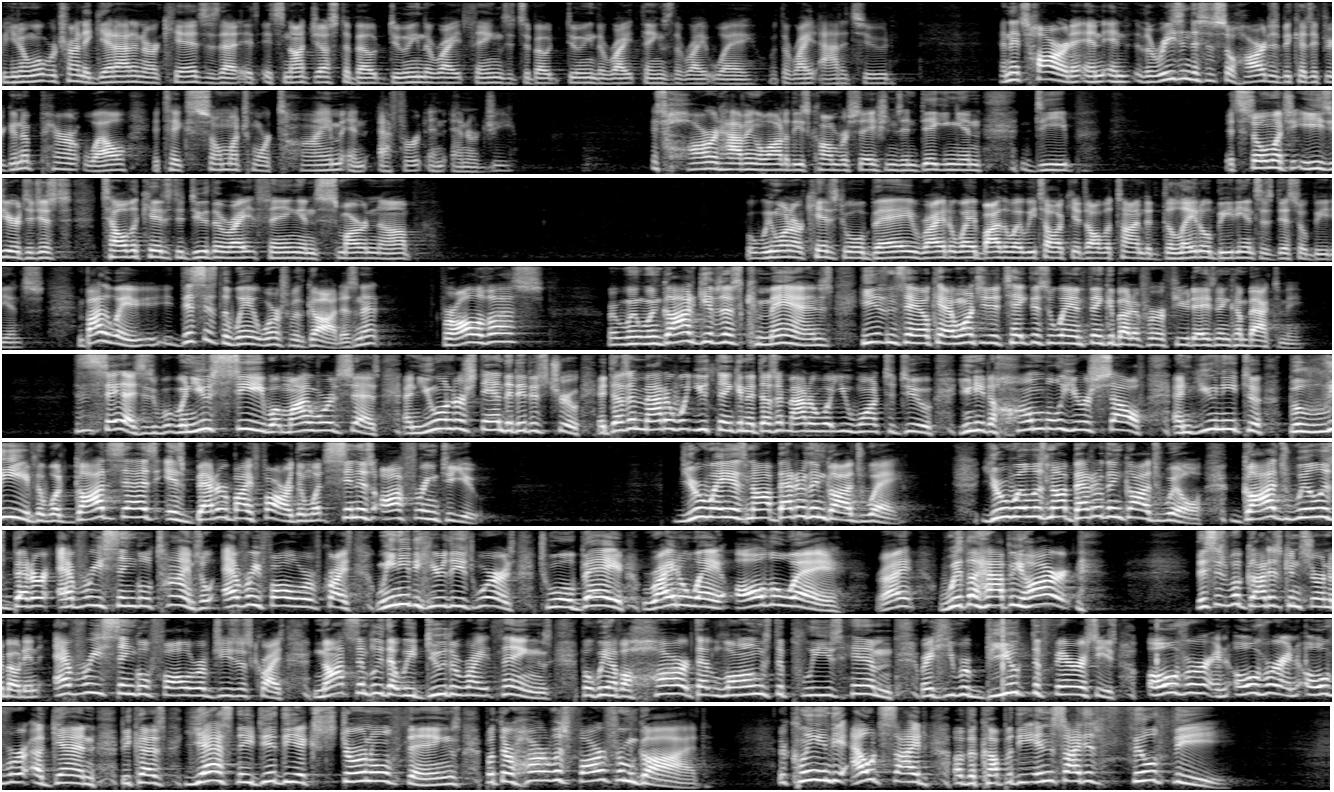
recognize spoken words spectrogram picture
But you know what we're trying to get at in our kids is that it's not just about doing the right things, it's about doing the right things the right way, with the right attitude. And it's hard. And, and the reason this is so hard is because if you're going to parent well, it takes so much more time and effort and energy. It's hard having a lot of these conversations and digging in deep. It's so much easier to just tell the kids to do the right thing and smarten up. But we want our kids to obey right away. By the way, we tell our kids all the time that delayed obedience is disobedience. And by the way, this is the way it works with God, isn't it? For all of us. When, God gives us commands, He doesn't say, okay, I want you to take this away and think about it for a few days and then come back to me. He doesn't say that. He says, when you see what my word says and you understand that it is true, it doesn't matter what you think and it doesn't matter what you want to do. You need to humble yourself and you need to believe that what God says is better by far than what sin is offering to you. Your way is not better than God's way. Your will is not better than God's will. God's will is better every single time. So, every follower of Christ, we need to hear these words to obey right away, all the way, right? With a happy heart. This is what God is concerned about in every single follower of Jesus Christ. Not simply that we do the right things, but we have a heart that longs to please Him. Right? He rebuked the Pharisees over and over and over again because, yes, they did the external things, but their heart was far from God. They're cleaning the outside of the cup, but the inside is filthy.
